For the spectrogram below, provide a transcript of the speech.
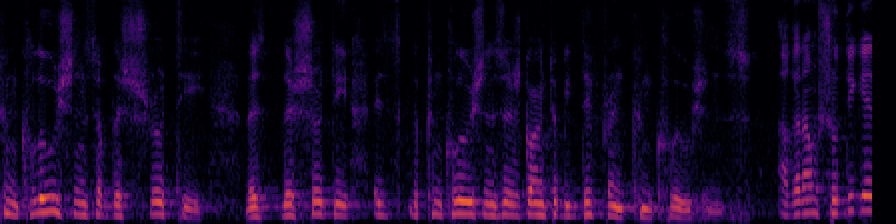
conclusions of the shruti The, the shruti is the conclusions, there's going to be different conclusions. अगर हम श्रुति के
